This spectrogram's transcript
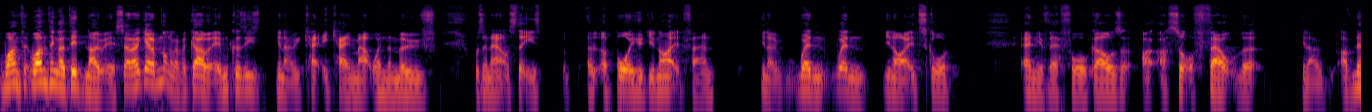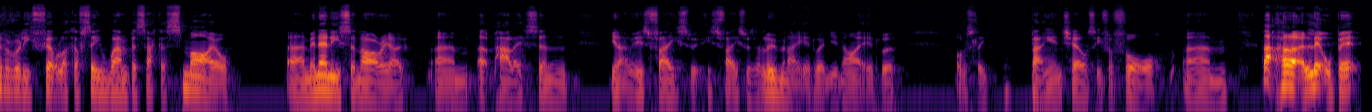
one th- one thing I did notice, and again, I'm not going to have a go at him because he's you know he, ca- he came out when the move was announced that he's a, a boyhood United fan. You know when when United scored any of their four goals, I, I, sort of felt that you know I've never really felt like I've seen Wan-Bissaka smile um, in any scenario um, at Palace, and you know his face his face was illuminated when United were obviously banging Chelsea for four. Um, that hurt a little bit,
